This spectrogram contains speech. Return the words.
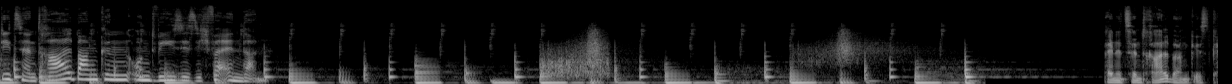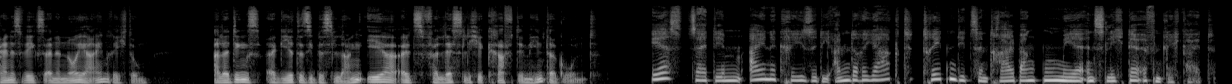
Die Zentralbanken und wie sie sich verändern. Eine Zentralbank ist keineswegs eine neue Einrichtung. Allerdings agierte sie bislang eher als verlässliche Kraft im Hintergrund. Erst seitdem eine Krise die andere jagt, treten die Zentralbanken mehr ins Licht der Öffentlichkeit.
